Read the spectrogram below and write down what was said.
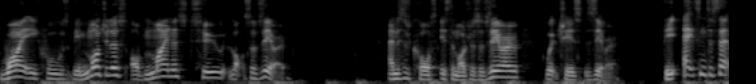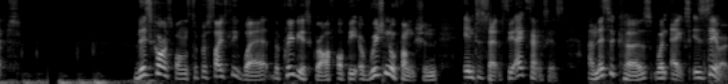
y equals the modulus of minus 2 lots of 0. And this, of course, is the modulus of 0, which is 0. The x-intercept, this corresponds to precisely where the previous graph of the original function intercepts the x-axis, and this occurs when x is 0.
